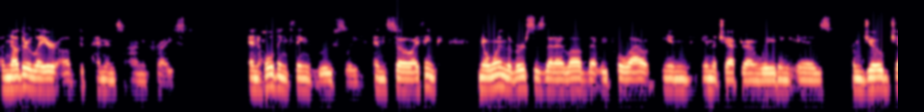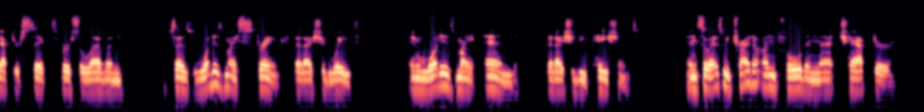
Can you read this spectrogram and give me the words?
another layer of dependence on Christ and holding things loosely. And so I think, you know, one of the verses that I love that we pull out in in the chapter on waiting is from Job chapter 6, verse 11. It says, What is my strength that I should wait? And what is my end that I should be patient? And so, as we try to unfold in that chapter,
